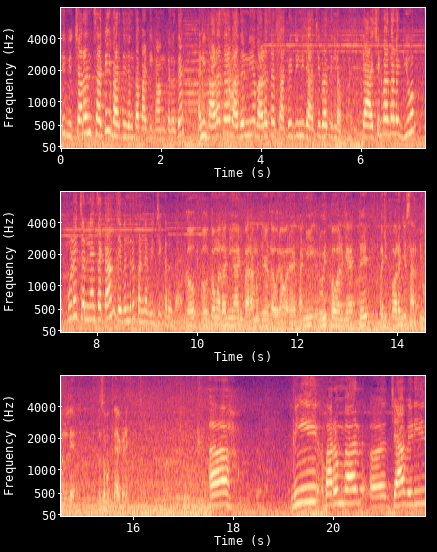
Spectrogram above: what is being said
ते विचारांसाठी भारतीय जनता पार्टी काम करत. आहे आणि बाळासाहेब आदरणीय बाळासाहेब ठाकरेजींनी जे आशीर्वाद दिला त्या आशीर्वादाला घेऊन पुढे चालण्याचं काम देवेंद्र फडणवीसजी करत आहे गौ गौतम अदानी आज बारामतीच्या दौऱ्यावर आहेत आणि रोहित पवार जे आहेत ते अजित पवारांचे सारथी बनले आहेत. कसं बघताय याकडे? मी वारंवार ज्यावेळी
